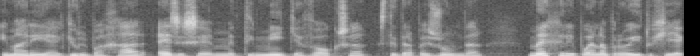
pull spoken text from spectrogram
Η Μαρία Γκιουλμπαχάρ έζησε με τιμή και δόξα στην Τραπεζούντα μέχρι που ένα πρωί του 1610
